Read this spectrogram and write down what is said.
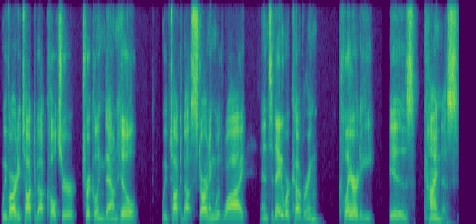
We've already talked about culture trickling downhill. We've talked about starting with why, and today we're covering clarity is kindness.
